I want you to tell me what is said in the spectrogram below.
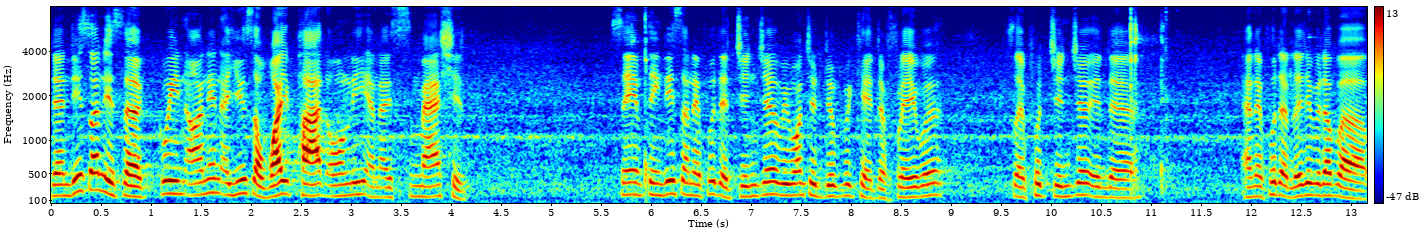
Then this one is a green onion. I use a white part only and I smash it. Same thing, this one I put the ginger. We want to duplicate the flavor. So I put ginger in there. And I put a little bit of uh,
